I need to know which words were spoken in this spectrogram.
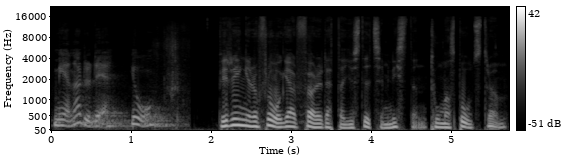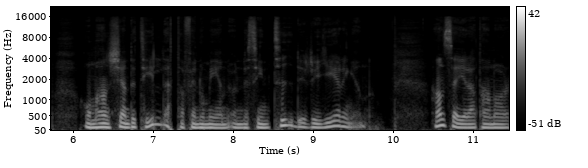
Menar du det? Jo. Vi ringer och frågar före detta justitieministern Thomas Bodström om han kände till detta fenomen under sin tid i regeringen. Han säger att han har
